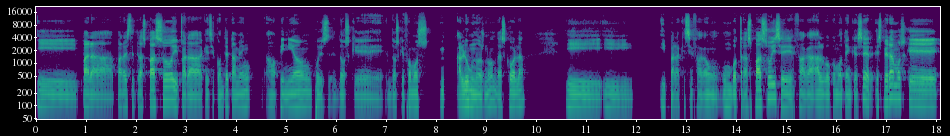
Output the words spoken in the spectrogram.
e para, para este traspaso e para que se conte tamén a opinión pois dos que dos que fomos alumnos, non, da escola e, e, e para que se faga un, un bo traspaso e se faga algo como ten que ser. Esperamos que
